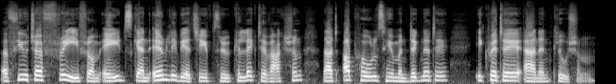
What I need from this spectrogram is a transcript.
a future free from AIDS can only be achieved through collective action that upholds human dignity, equity, and inclusion.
